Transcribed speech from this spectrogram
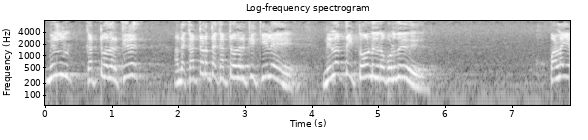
மில் கட்டுவதற்கு அந்த கட்டடத்தை கட்டுவதற்கு கீழே நிலத்தை தோண்டுகிற பொழுது பழைய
